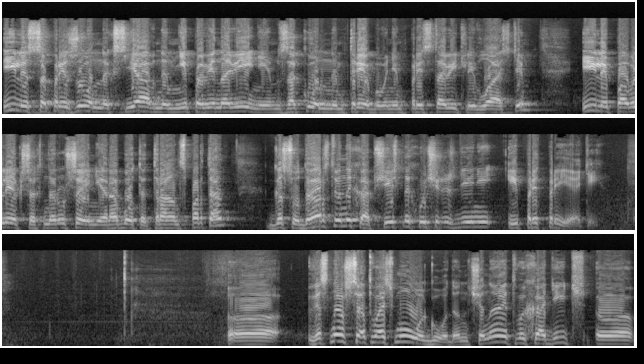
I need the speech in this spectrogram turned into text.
или сопряженных с явным неповиновением законным требованиям представителей власти или повлекших нарушение работы транспорта, государственных, общественных учреждений и предприятий. Весна 68 года начинает выходить э,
